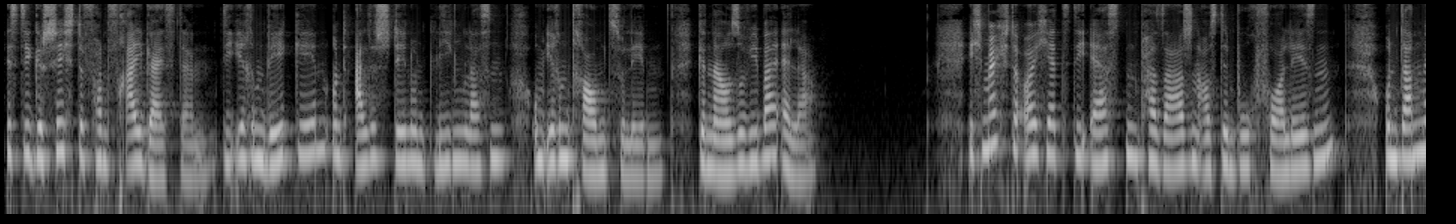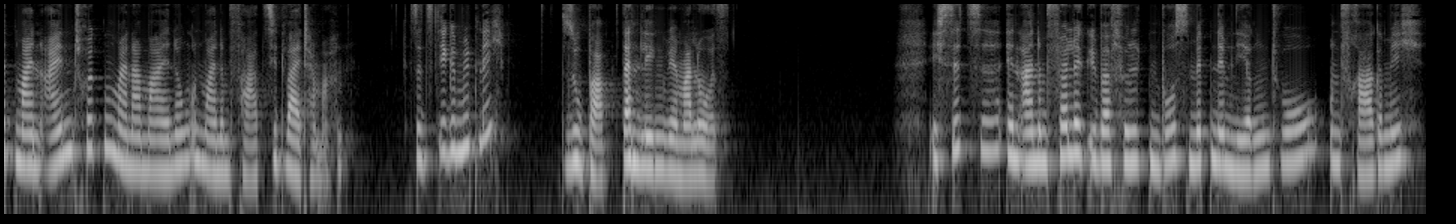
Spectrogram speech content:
ist die Geschichte von Freigeistern, die ihren Weg gehen und alles stehen und liegen lassen, um ihren Traum zu leben, genauso wie bei Ella. Ich möchte euch jetzt die ersten Passagen aus dem Buch vorlesen und dann mit meinen Eindrücken, meiner Meinung und meinem Fazit weitermachen. Sitzt ihr gemütlich? Super, dann legen wir mal los. Ich sitze in einem völlig überfüllten Bus mitten im Nirgendwo und frage mich,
